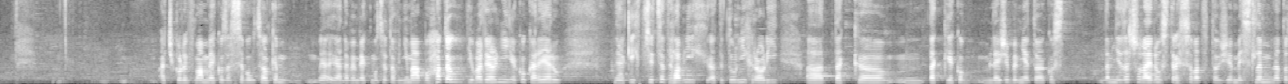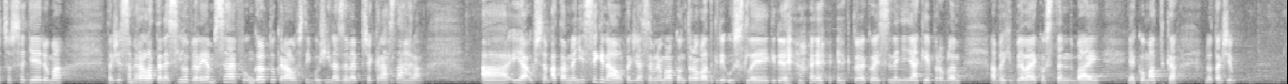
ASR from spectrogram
ačkoliv mám jako za sebou celkem, já nevím, jak moc se to vnímá, bohatou divadelní jako kariéru, nějakých 30 hlavních a titulních rolí, tak, mm, tak jako ne, že by mě to jako na mě začalo najednou stresovat to, že myslím na to, co se děje doma. Takže jsem hrála Tennesseeho Williamse v Ungeltu Království boží na zemi, překrásná hra. A já už jsem, a tam není signál, takže já jsem nemohla kontrolovat, kdy usly, kdy, jak to, jako jestli není nějaký problém, abych byla jako standby, jako matka. No takže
